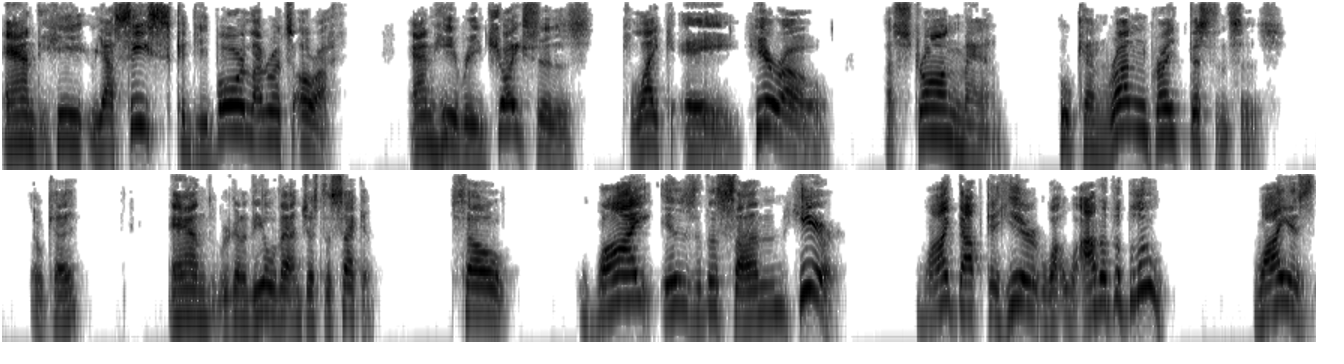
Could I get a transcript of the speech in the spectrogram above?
And he, Yasis kagibor larutz orach. And he rejoices like a hero, a strong man who can run great distances. Okay. And we're going to deal with that in just a second. So why is the sun here? Why davka here out of the blue? Why is,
